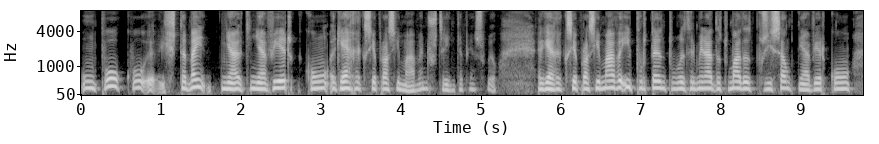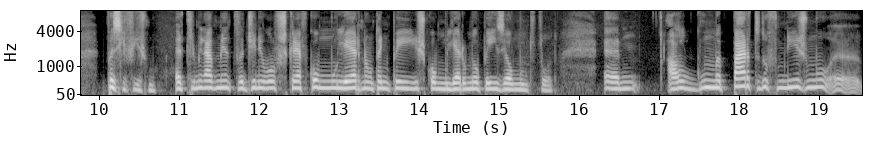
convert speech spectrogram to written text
um pouco, isto também tinha, tinha a ver com a guerra que se aproximava, nos 30, penso eu, a guerra que se aproximava e, portanto, uma determinada tomada de posição que tinha a ver com pacifismo. A determinado momento, Virginia Woolf escreve como mulher não tenho país, como mulher o meu país é o mundo todo. Um, alguma parte do feminismo uh,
